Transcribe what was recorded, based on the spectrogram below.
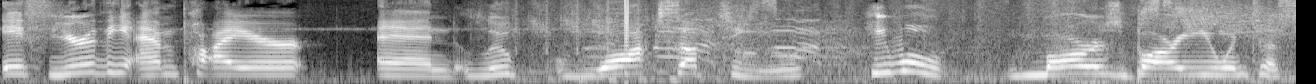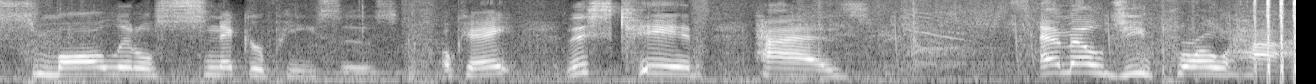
if you're the Empire and Luke walks up to you, he will Mars bar you into small little snicker pieces, okay? This kid has MLG Pro hacks.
